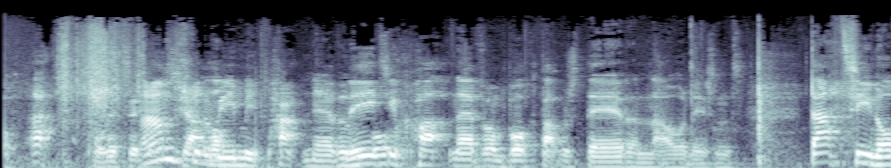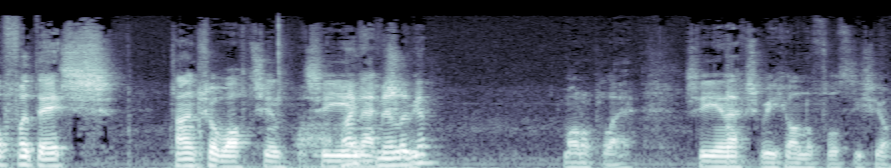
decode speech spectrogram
Political I'm channel. gonna read me Pat Neville. Need book. your Pat Nevin book that was there and now it isn't. That's enough of this. Thanks for watching. See you Mike next Milligan. week. What a player. See you next week on the Footy Show.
